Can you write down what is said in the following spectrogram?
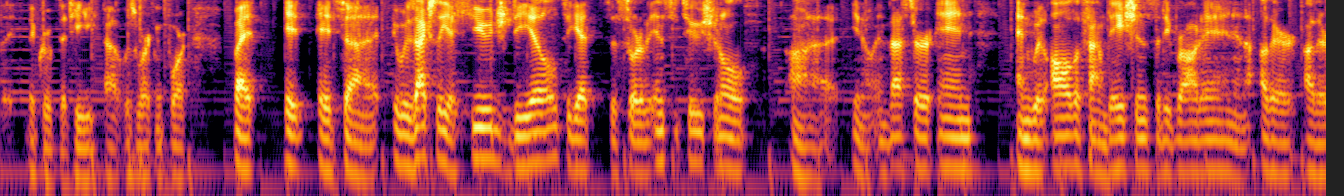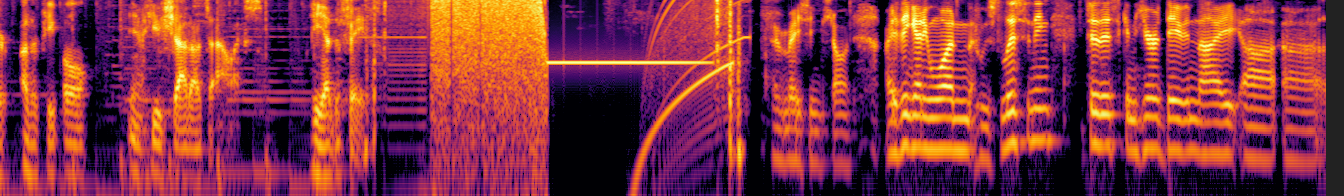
the, the, group that he uh, was working for. But it, it's, uh, it was actually a huge deal to get the sort of institutional, uh, you know, investor in and with all the foundations that he brought in and other, other, other people, you know, huge shout out to Alex. He had the faith. Amazing, Sean. I think anyone who's listening to this can hear David and I uh, uh,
